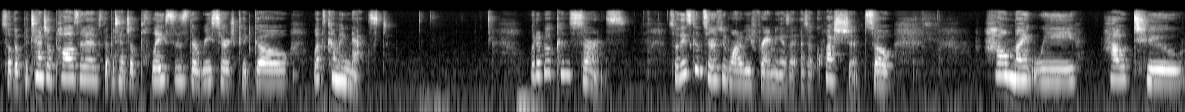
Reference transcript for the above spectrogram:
So the potential positives, the potential places the research could go, what's coming next? What about concerns? So these concerns we want to be framing as a, as a question. So how might we, how to,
